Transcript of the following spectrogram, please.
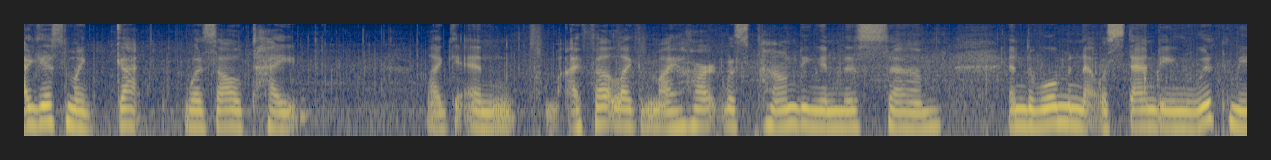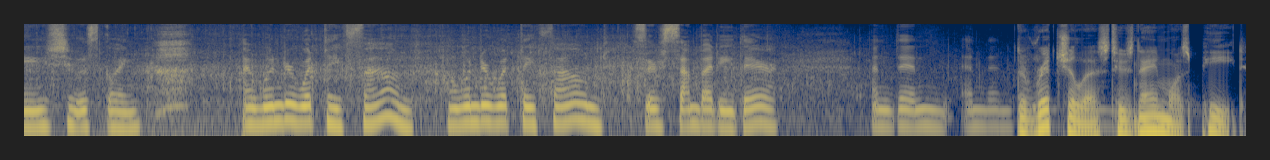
I guess my gut was all tight. Like, and I felt like my heart was pounding in this. Um, and the woman that was standing with me, she was going, I wonder what they found. I wonder what they found. Is there somebody there? And then, and then. The ritualist, whose name was Pete,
